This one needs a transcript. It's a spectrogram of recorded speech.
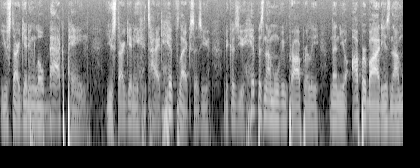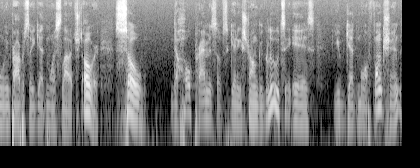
You start getting low back pain you start getting tight hip flexors you because your hip is not moving properly then your upper body is not moving properly so you get more slouched over so the whole premise of getting stronger glutes is you get more function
